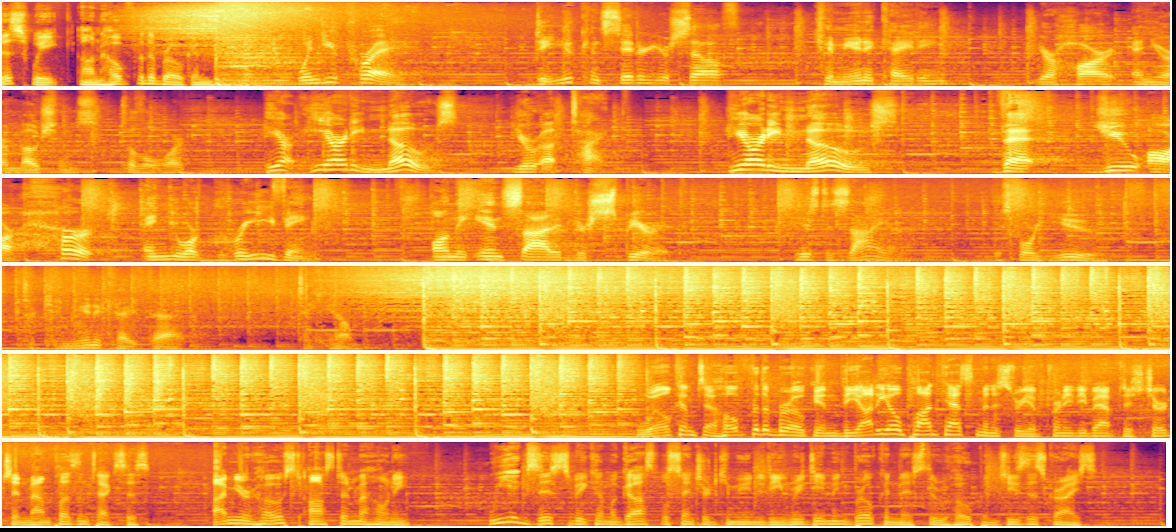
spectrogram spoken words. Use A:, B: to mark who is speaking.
A: This week on Hope for the Broken.
B: When you pray, do you consider yourself communicating your heart and your emotions to the Lord? He, he already knows you're uptight. He already knows that you are hurt and you are grieving on the inside of your spirit. His desire is for you to communicate that to Him.
A: Welcome to Hope for the Broken, the audio podcast ministry of Trinity Baptist Church in Mount Pleasant, Texas. I'm your host, Austin Mahoney. We exist to become a gospel centered community redeeming brokenness through hope in Jesus Christ.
